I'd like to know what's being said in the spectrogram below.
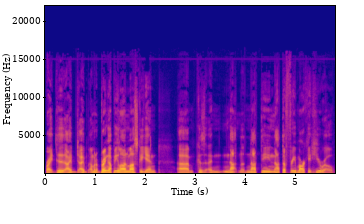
Right? I, I, I'm going to bring up Elon Musk again Um, because uh, not not the not the free market hero,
